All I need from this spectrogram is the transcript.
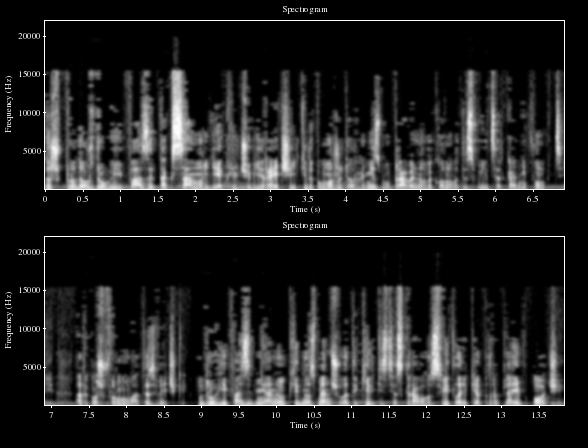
Тож впродовж другої фази так само є ключові речі, які допоможуть організму правильно виконувати свої циркадні функції, а також формувати звички. У другій фазі дня необхідно зменшувати кількість яскравого світла, яке потрапляє в очі.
